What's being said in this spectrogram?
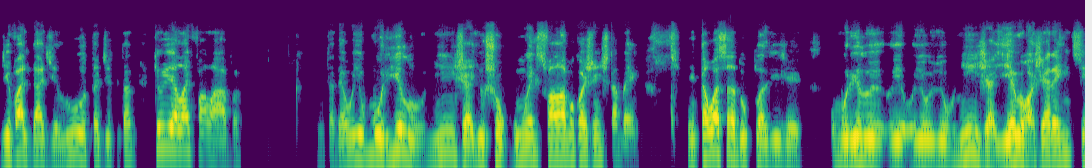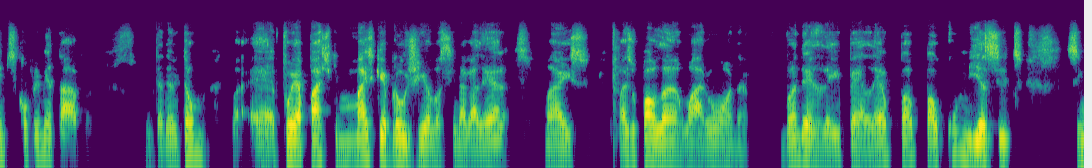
de validade de luta, de que eu ia lá e falava. Entendeu? E o Murilo, Ninja e o Shogun, eles falavam com a gente também. Então, essa dupla ali, o Murilo e, o, e o Ninja, e eu e o Rogério, a gente sempre se cumprimentava. entendeu? Então é, foi a parte que mais quebrou o gelo assim da galera, mas mas o Paulão, o Arona, Vanderlei, Pelé, o pau, pau comia se se,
